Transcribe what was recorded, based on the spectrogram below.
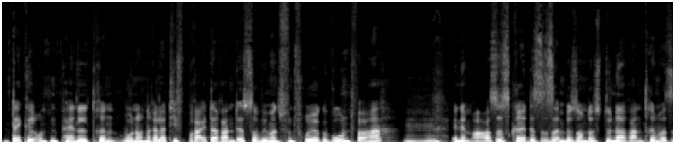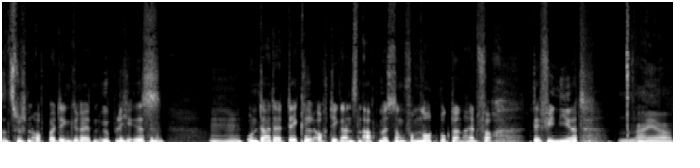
Deckel und ein Panel drin, wo noch ein relativ breiter Rand ist, so wie man es von früher gewohnt war. Mhm. In dem Asus-Gerät ist es ein besonders dünner Rand drin, was inzwischen auch bei den Geräten üblich ist. Mhm. Und da der Deckel auch die ganzen Abmessungen vom Notebook dann einfach definiert, Ah ja.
